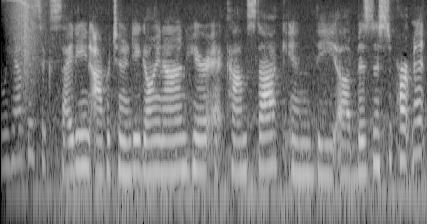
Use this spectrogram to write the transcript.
We have this exciting opportunity going on here at Comstock in the uh, business department.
